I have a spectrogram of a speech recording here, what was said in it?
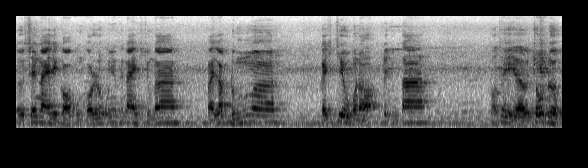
Ở trên này thì có cũng có lỗ như thế này. Chúng ta phải lắp đúng uh, cái chiều của nó để chúng ta có thể ờ, chốt được.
